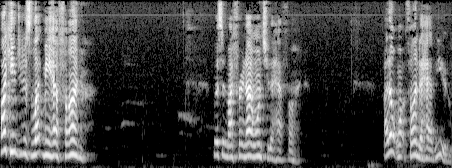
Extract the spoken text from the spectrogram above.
why can't you just let me have fun? Listen, my friend, I want you to have fun. I don't want fun to have you.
